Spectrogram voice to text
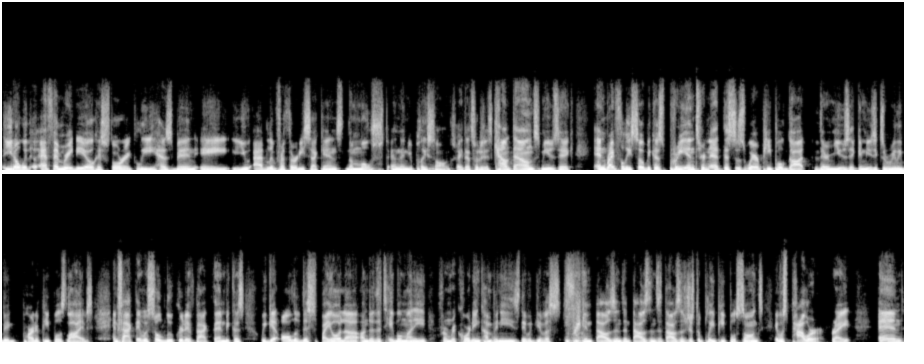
You know, with FM radio historically has been a you ad lib for 30 seconds the most, and then you play songs, right? That's what it is. Countdowns, music, and rightfully so, because pre-internet, this is where people got their music. And music's a really big part of people's lives. In fact, it was so lucrative back then because we get all of this payola under the table money from recording companies. They would give us freaking thousands and thousands and thousands just to play people's songs. It was power, right? And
